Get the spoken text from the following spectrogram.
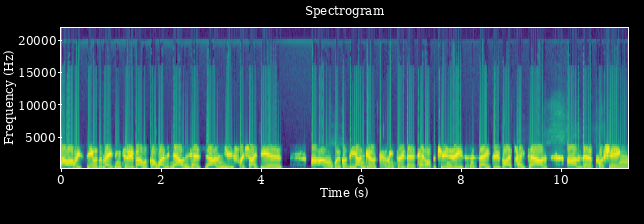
our oldest team was amazing too. But we've got one now who has um, new, fresh ideas. Um, we've got the young girls coming through that have had opportunities in, say, Dubai, Cape Town, um, that are pushing.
